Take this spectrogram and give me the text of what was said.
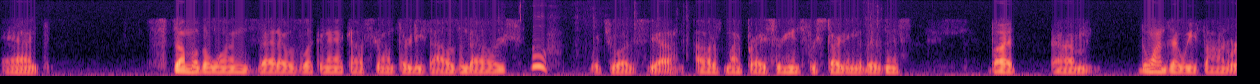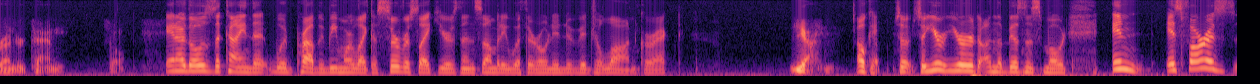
and some of the ones that I was looking at cost around thirty thousand dollars which was yeah out of my price range for starting the business. But um, the ones that we found were under ten. So And are those the kind that would probably be more like a service like yours than somebody with their own individual lawn, correct? yeah, Okay, so so you're you're on the business mode, and as far as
